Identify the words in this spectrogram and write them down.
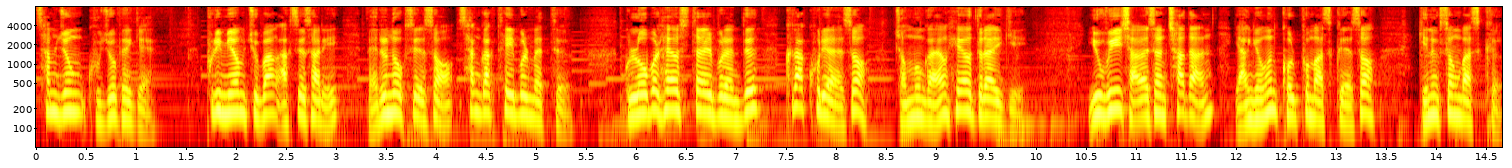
3중 구조 베개, 프리미엄 주방 악세사리 베르녹스에서 삼각 테이블 매트, 글로벌 헤어스타일 브랜드 크라코리아에서 전문가용 헤어드라이기, UV 자외선 차단 양용은 골프 마스크에서 기능성 마스크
